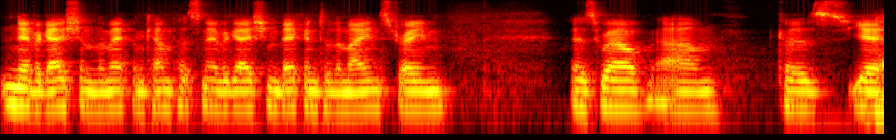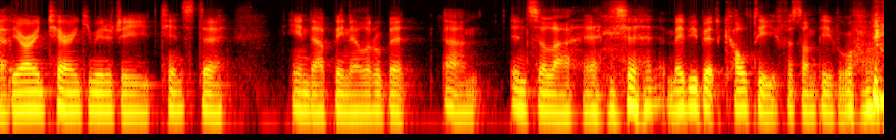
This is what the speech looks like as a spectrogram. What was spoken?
navigation, the map and compass navigation, back into the mainstream as well. Because um, yeah. yeah. the orienteering community tends to end up being a little bit um, insular and maybe a bit culty for some people.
